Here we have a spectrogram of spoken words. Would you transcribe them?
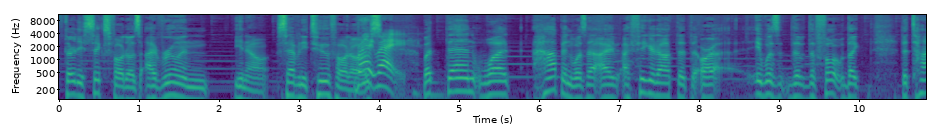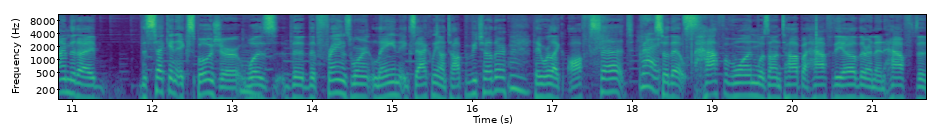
36 photos, I've ruined you know 72 photos. right, right. But then what happened was that I, I figured out that the, or it was the the photo like the time that I the second exposure Mm. was the the frames weren't laying exactly on top of each other. They were like offset, Mm. Right. so that half of one was on top of half of the other, and then half the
